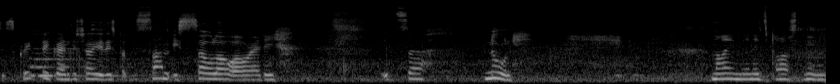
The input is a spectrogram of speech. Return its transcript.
Just quickly going to show you this, but the sun is so low already. It's uh, noon. Nine minutes past noon.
